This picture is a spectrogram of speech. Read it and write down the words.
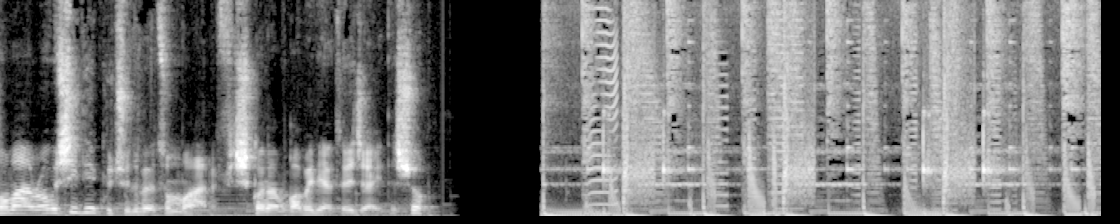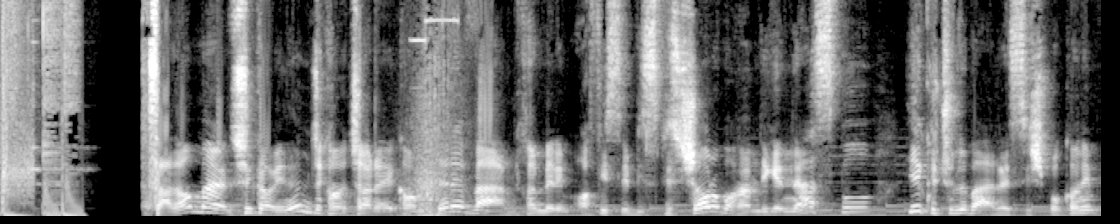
با من همراه باشید. یک کوچولو بهتون معرفیش کنم. قابلیت های جدیدش رو سلام من کابینه اینجا کانچاره کامپیوتره و می‌خوایم بریم آفیس 2024 رو با هم دیگه نصب و یه کوچولو بررسیش بکنیم.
